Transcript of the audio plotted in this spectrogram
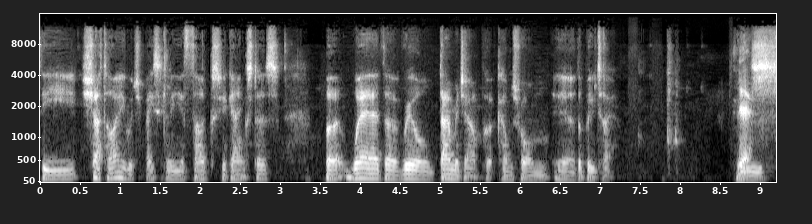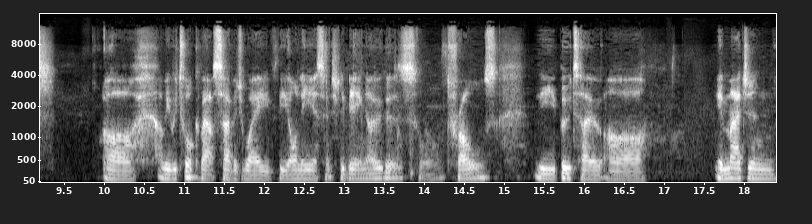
the Shatai, which are basically your thugs, your gangsters. But where the real damage output comes from, are the Buto. Yes. Are, I mean, we talk about Savage Wave, the Oni essentially being ogres or trolls. The Buto are, imagine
